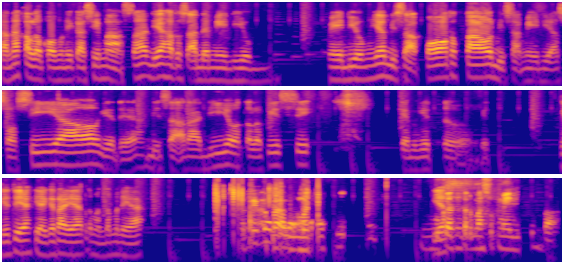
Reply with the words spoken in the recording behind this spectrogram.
Karena kalau komunikasi massa dia harus ada medium. Mediumnya bisa portal, bisa media sosial gitu ya, bisa radio, televisi, kayak begitu. Gitu, gitu ya kira-kira ya teman-teman ya. Tapi Pak, Pak, kalau bukan Yes. termasuk medium, Pak.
